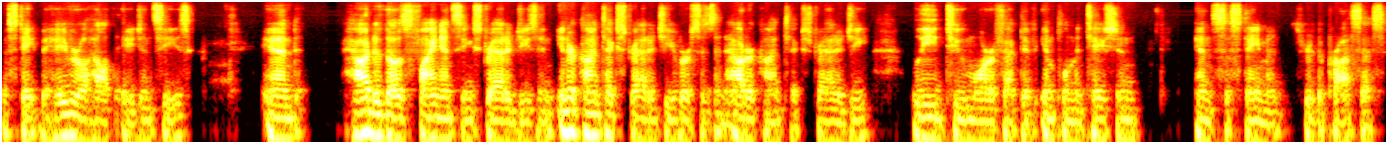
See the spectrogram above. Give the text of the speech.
of state behavioral health agencies, and how do those financing strategies, an inner context strategy versus an outer context strategy, lead to more effective implementation and sustainment through the process.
